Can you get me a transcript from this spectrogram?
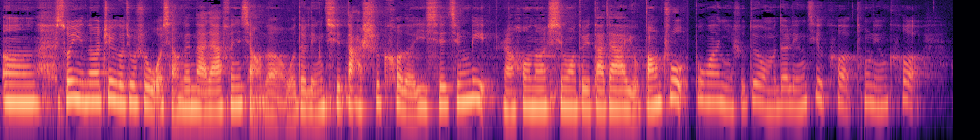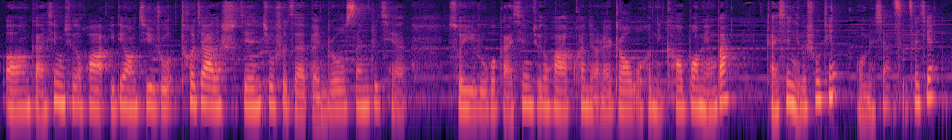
嗯，所以呢，这个就是我想跟大家分享的我的灵气大师课的一些经历，然后呢，希望对大家有帮助。不管你是对我们的灵气课、通灵课，嗯，感兴趣的话，一定要记住，特价的时间就是在本周三之前。所以，如果感兴趣的话，快点来找我和你靠报名吧。感谢你的收听，我们下次再见。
